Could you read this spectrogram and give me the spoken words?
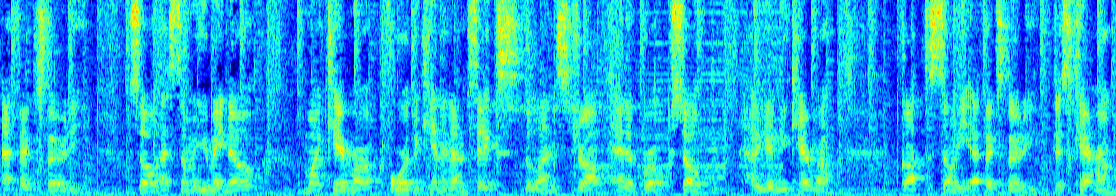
FX30. So as some of you may know, my camera for the Canon M6, the lens dropped and it broke. So how to get a new camera? Got the Sony FX30. This camera,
